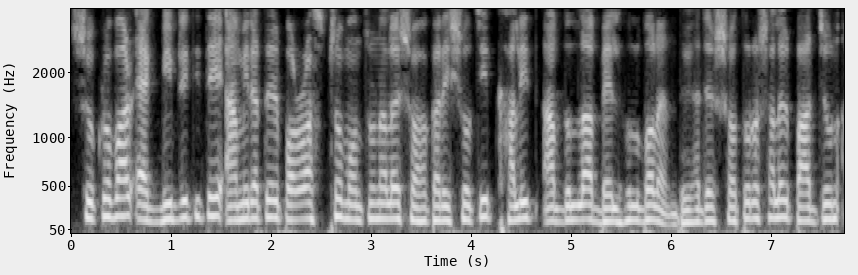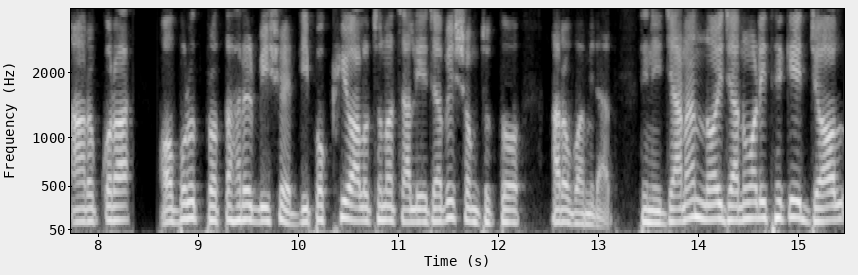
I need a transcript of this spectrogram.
শুক্রবার এক বিবৃতিতে আমিরাতের পররাষ্ট্র মন্ত্রণালয় সহকারী সচিব খালিদ আবদুল্লাহ বেলহুল বলেন, দুই হাজার সতেরো সালের পাঁচ জুন আরোপ করা অবরোধ প্রত্যাহারের বিষয়ে দ্বিপক্ষীয় আলোচনা চালিয়ে যাবে সংযুক্ত আরব আমিরাত। তিনি জানান, নয় জানুয়ারি থেকে জল,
